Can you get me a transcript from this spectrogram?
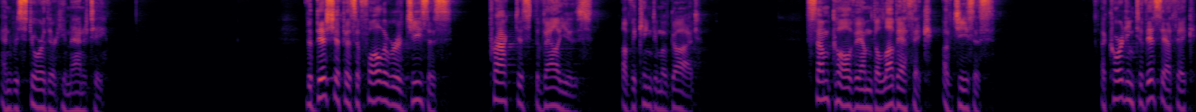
and restore their humanity. The bishop, as a follower of Jesus, practiced the values of the kingdom of God. Some call them the love ethic of Jesus. According to this ethic,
